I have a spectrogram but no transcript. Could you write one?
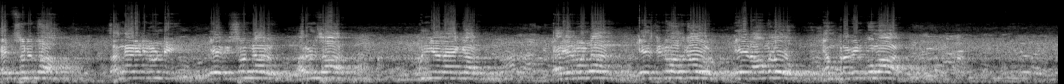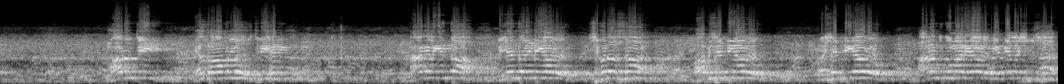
హెచ్ సునీత సంగారెడ్డి నుండి ఏ విశ్వం గారు అరుణ్ సార్ పుణ్యనాయక్ గారు. రెడ్డి శివరాజ్ సార్ బాబుశెట్టి గారు వశెట్టి గారు ఆనంద్ కుమార్ గారు వెంకటలక్ష్మి సార్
